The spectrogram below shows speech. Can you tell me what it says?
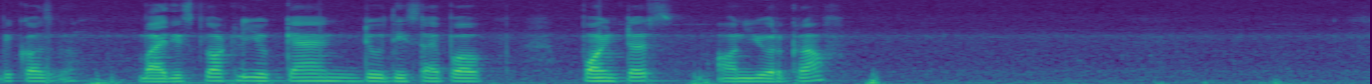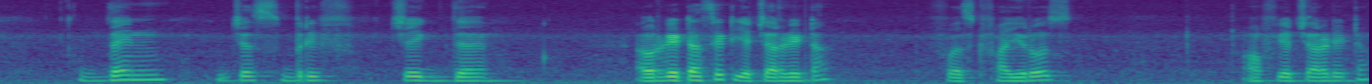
because by this plotly you can do this type of pointers on your graph. Then just brief check the our data set HR data first five rows of HR data.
